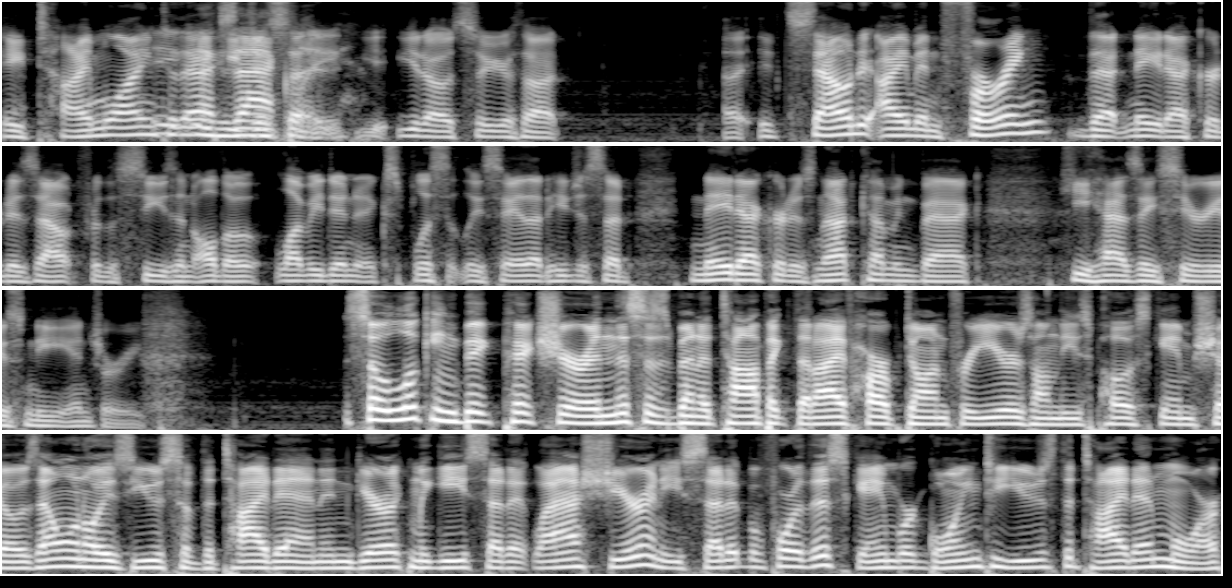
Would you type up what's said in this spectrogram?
a timeline to that. Exactly. Said, you know, so your thought. Uh, it sounded. I'm inferring that Nate Eckert is out for the season, although Lovie didn't explicitly say that. He just said Nate Eckert is not coming back. He has a serious knee injury so looking big picture, and this has been a topic that I've harped on for years on these post-game shows, Illinois' use of the tight end, and Garrick McGee said it last year, and he said it before this game, we're going to use the tight end more.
